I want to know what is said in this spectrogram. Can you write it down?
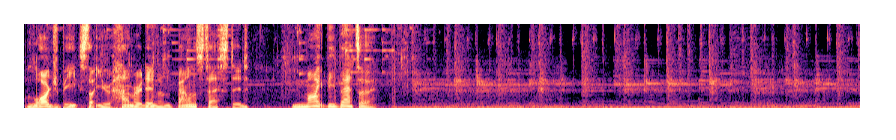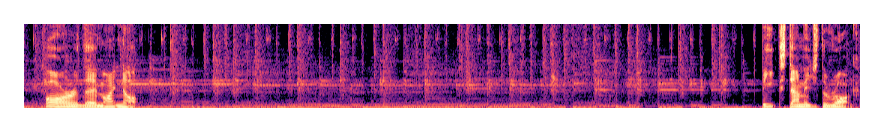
Large beaks that you hammered in and bounce tested might be better. Or they might not. Beaks damage the rock,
